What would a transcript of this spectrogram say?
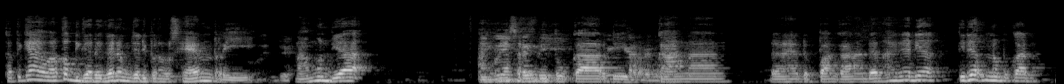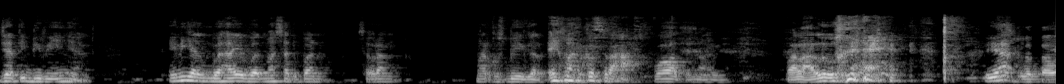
Ketika Walcott digadang-gadang menjadi penerus Henry, namun dia akhirnya sering ditukar di kanan dan akhirnya depan kanan dan akhirnya dia tidak menemukan jati dirinya. Ini yang bahaya buat masa depan seorang Marcus Begal. Eh Marcus Rashford namanya. Pak lalu. ya, tahu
